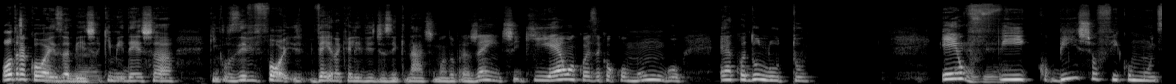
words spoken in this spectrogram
Outra coisa, é. bicha, que me deixa. Que inclusive foi, veio naquele videozinho que Nath mandou pra gente, que é uma coisa que eu comungo, é a coisa do luto. Eu É, fico. Bicho, eu fico muito.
